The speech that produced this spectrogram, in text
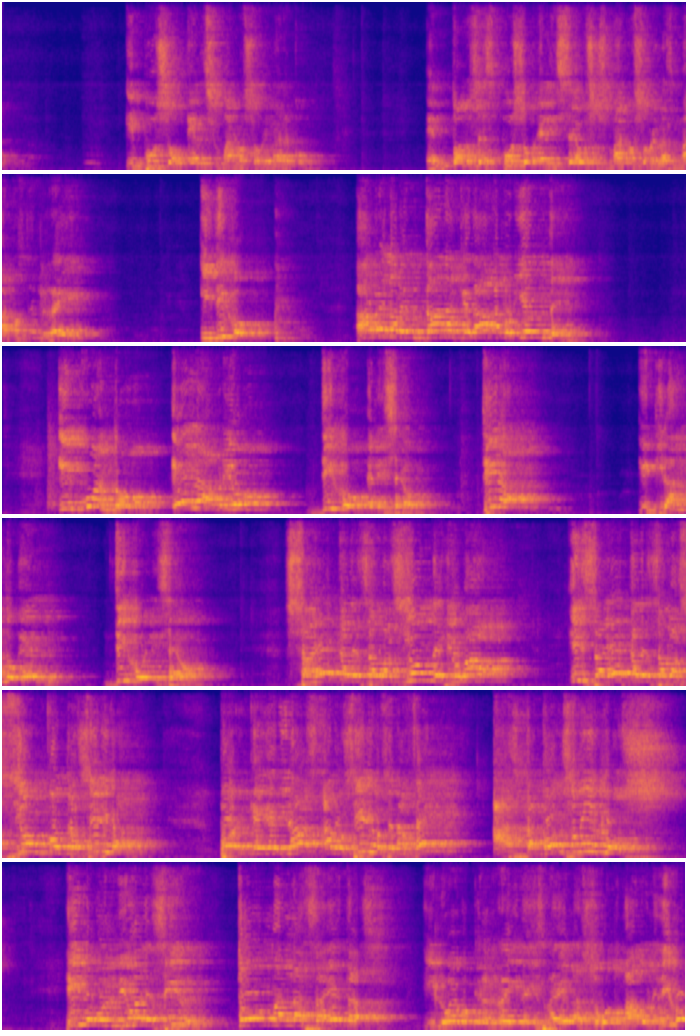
Y puso él su mano sobre el arco. Entonces puso Eliseo sus manos sobre las manos del rey y dijo, abre la ventana que da al oriente. Y cuando él abrió, dijo Eliseo, tira. Y tirando él, dijo Eliseo, saeta de salvación de Jehová y saeta de salvación contra Siria, luego que el rey de Israel las hubo tomado, le dijo,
